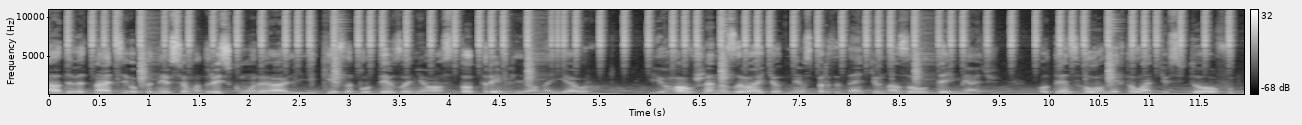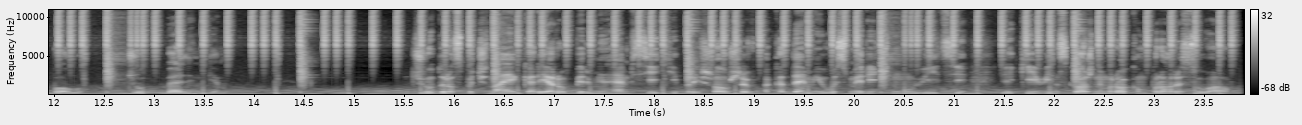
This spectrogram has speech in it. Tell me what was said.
а в 19 опинився в мадридському реалі, який заплатив за нього 103 мільйона євро. Його вже називають одним з претендентів на золотий м'яч, один з головних талантів світового футболу Джуд Белінгем. Джуд розпочинає кар'єру в Бірмінгем Сіті, прийшовши в академію у восьмирічному віці, в якій він з кожним роком прогресував.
